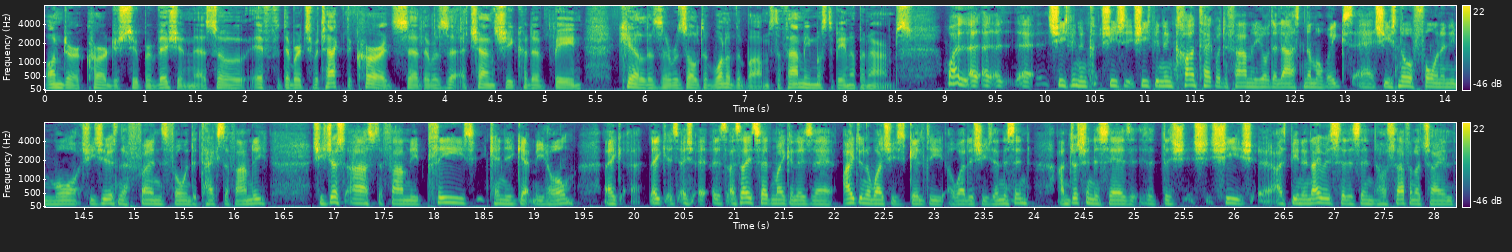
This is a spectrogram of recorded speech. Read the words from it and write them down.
under Kurdish supervision. Uh, so if they were to attack the Kurds, there was a chance she could have been killed as a result of one of the bombs. The family must have been up in arms. Well, she's been in, she's she's been in contact with the family over the last number of weeks. Uh, she's no phone anymore. She's using her friend's phone to text the family. She just asked the family, "Please, can you get me home?" Like uh, like as, as, as I said, Michael is uh, I don't know why she's guilty or whether she's innocent. I'm just trying to say that she, she, she, as being an Irish citizen herself and her child,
